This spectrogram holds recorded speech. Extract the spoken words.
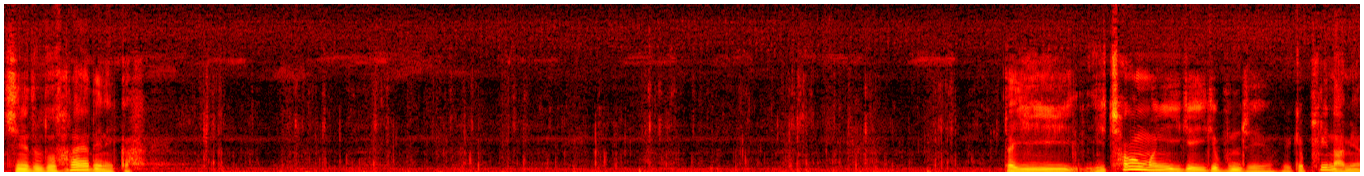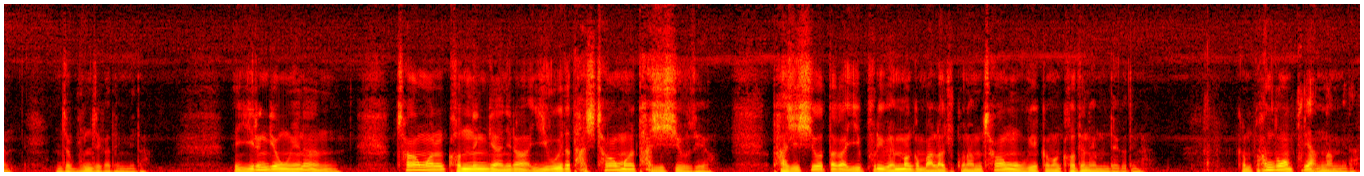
지네들도 살아야 되니까. 자, 이, 이 차광망이 이게, 이게 문제예요. 이렇게 풀이 나면 이제 문제가 됩니다. 이런 경우에는 차광망을 걷는 게 아니라 이후에다 다시 차광망을 다시 씌우세요. 다시 씌웠다가 이 풀이 웬만큼 말라 죽고 나면 차광망 위에 거만 걷어내면 되거든요. 그럼 또 한동안 풀이 안 납니다.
